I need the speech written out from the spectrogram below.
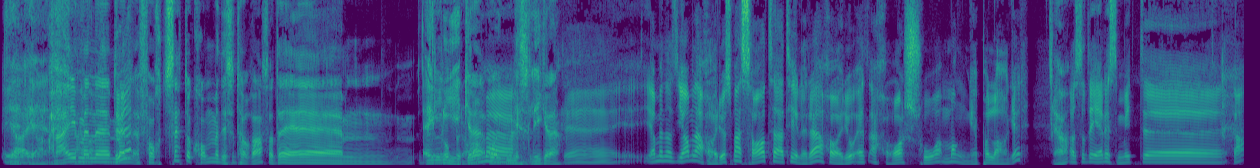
Det Ja, ja. er- Nei, men, eh, du- men fortsett å komme med disse tørre, altså. Det er mm, Jeg Det liker det, og jeg misliker det. Det, ja, men, ja, men jeg har jo, som jeg sa til deg tidligere, jeg har jo et, jeg har så mange på lager. Ja. Altså, det er liksom ikke eh, Ja,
